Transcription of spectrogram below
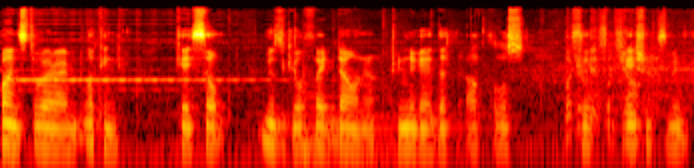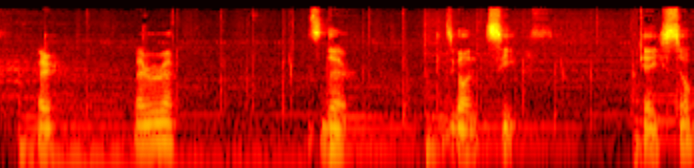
points to where I'm looking. Okay, so music will fade down to indicate that the close Look the this location has been very, very rare. It's there. Let's go and see. Okay, so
